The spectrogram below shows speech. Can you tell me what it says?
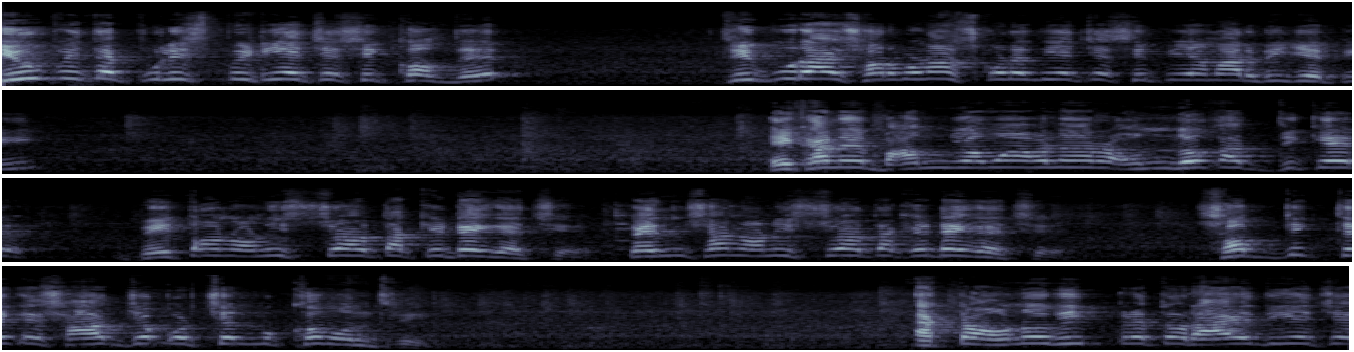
ইউপিতে পুলিশ পিটিয়েছে শিক্ষকদের, ত্রিপুরায় সর্বনাশ করে দিয়েছে সিপিএম আর বিজেপি। এখানে বাম জমানার অন্ধকার দিকের বেতন অনিশ্চয়তা কেটে গেছে, পেনশন অনিশ্চয়তা কেটে গেছে, সব দিক থেকে সাহায্য করছেন মুখ্যমন্ত্রী। একটা অনভিপ্রেত রায় দিয়েছে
